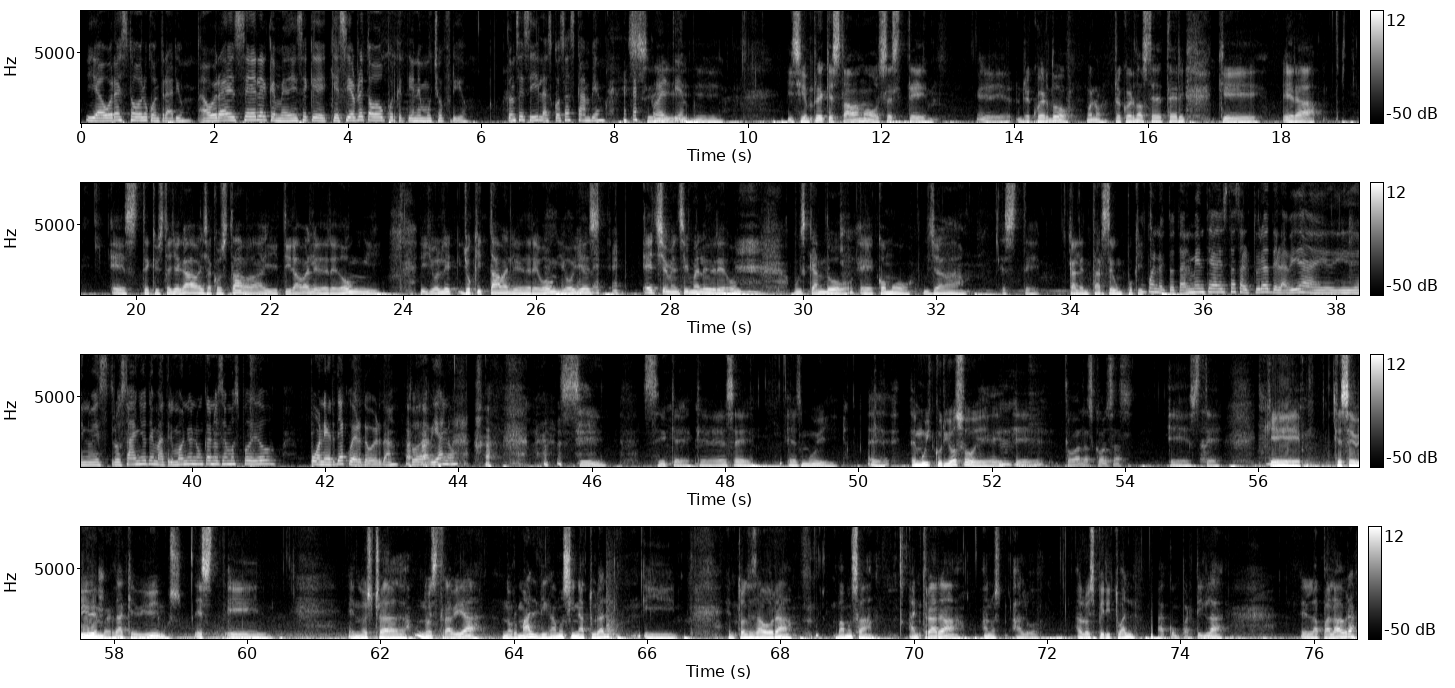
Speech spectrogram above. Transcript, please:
Y ahora es todo lo contrario. Ahora es él el que me dice que, que cierre todo porque tiene mucho frío. Entonces sí, las cosas cambian Sí, con el tiempo. Y, y siempre que estábamos, este, eh, recuerdo, bueno, recuerdo a usted, Tere, que era este que usted llegaba y se acostaba y tiraba el edredón y, y yo le yo quitaba el edredón y hoy es écheme encima el edredón buscando eh, cómo ya este calentarse un poquito. Bueno, y totalmente a estas alturas de la vida y de nuestros años de matrimonio nunca nos hemos podido poner de acuerdo, ¿verdad? Todavía no. sí, sí, que, que ese es muy, eh, es muy curioso eh, eh, todas las cosas este, que, que, se viven, ¿verdad? Que vivimos en, en, nuestra, nuestra vida normal, digamos, y natural. Y entonces ahora vamos a, a entrar a, a, lo, a, lo, espiritual, a compartir la, la palabra,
